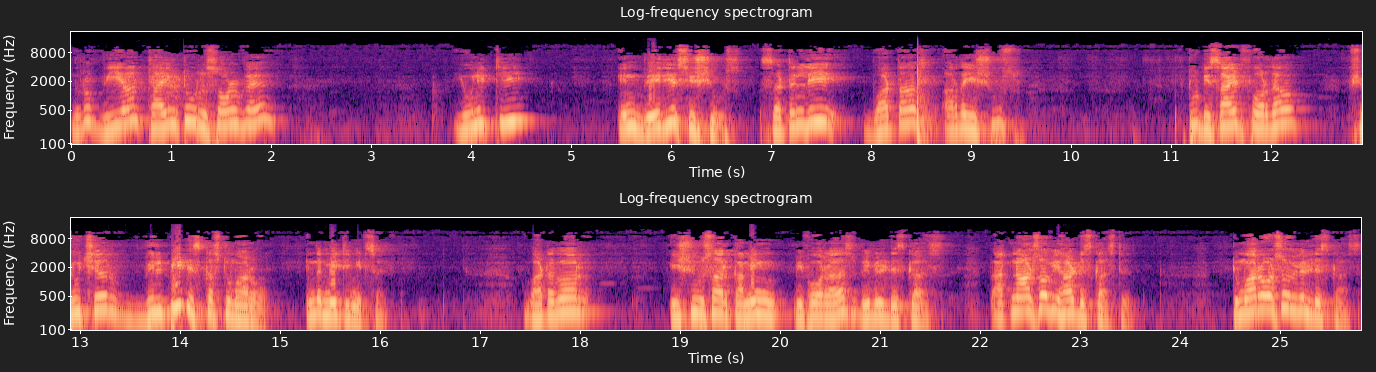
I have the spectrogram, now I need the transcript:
Therefore, we are trying to resolve a unity in various issues. Certainly, what are, are the issues to decide for the future will be discussed tomorrow in the meeting itself. Whatever issues are coming before us, we will discuss. Patna also we have discussed. Tomorrow also we will discuss.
